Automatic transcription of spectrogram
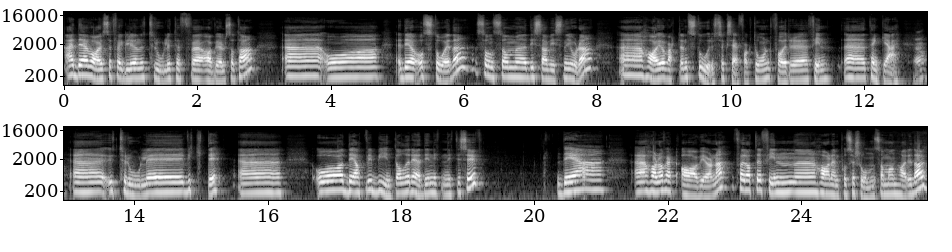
Nei, Det var jo selvfølgelig en utrolig tøff eh, avgjørelse å ta. Eh, og det å stå i det, sånn som eh, disse avisene gjorde, eh, har jo vært den store suksessfaktoren for eh, Finn, eh, tenker jeg. Ja. Eh, utrolig viktig. Eh, og det at vi begynte allerede i 1997, det har nok vært avgjørende for at Finn eh, har den posisjonen som man har i dag.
